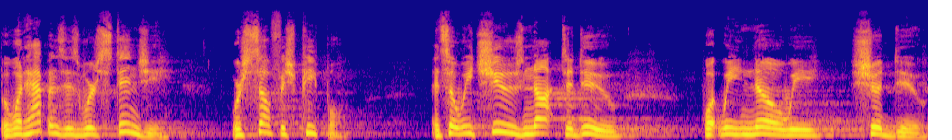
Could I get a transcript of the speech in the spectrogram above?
But what happens is we're stingy. We're selfish people. And so we choose not to do what we know we should do.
